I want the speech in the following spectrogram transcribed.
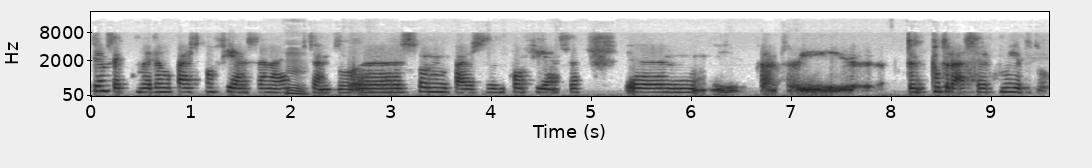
temos é que comer em locais de confiança, não é? Hum. Portanto, se forem locais de confiança, e, pronto, e poderá ser comido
